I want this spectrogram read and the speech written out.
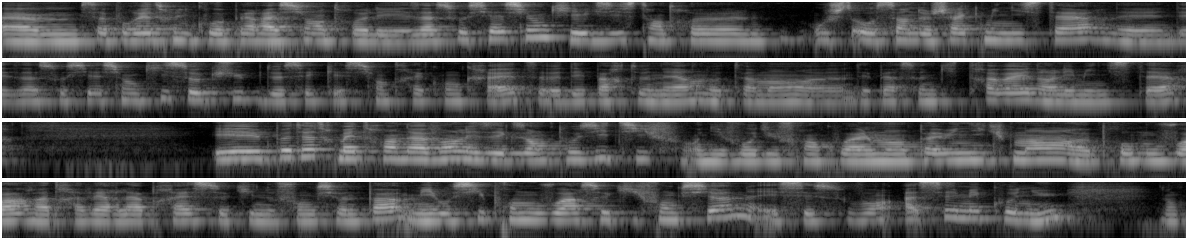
Euh, ça pourrait être une coopération entre les associations qui existent entre, au, sein de chaque ministère, des, associations qui s'occupent de ces questions très concrètes, des partenaires, notamment des personnes qui travaillent dans les ministères. Et peut-être mettre en avant les exemples positifs au niveau du franco-allemand, pas uniquement promouvoir à travers la presse ce qui ne fonctionne pas, mais aussi promouvoir ce qui fonctionne, et c'est souvent assez méconnu. Donc,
